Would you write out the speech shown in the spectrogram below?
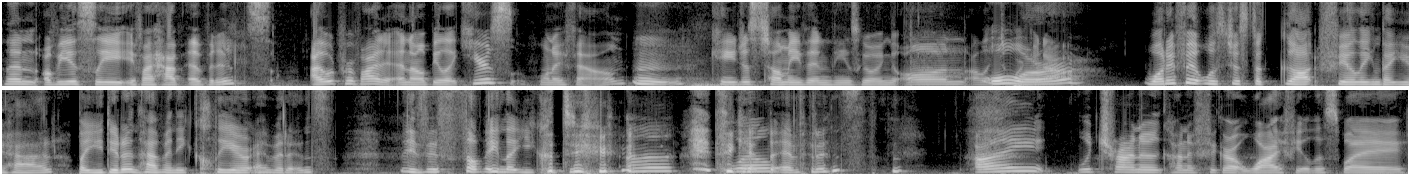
then obviously, if I have evidence, I would provide it and I'll be like, here's what I found. Can you just tell me if anything's going on? I like to work it out. or what if it was just a gut feeling that you had, but you didn't have any clear evidence? Is this something that you could do Uh, to well- get the evidence? I would try to kind of figure out why I feel this way.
